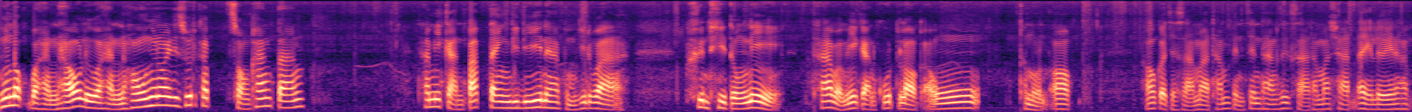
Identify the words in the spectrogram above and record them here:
ให้นกบ่หันเขาหรือว่าหันเขาให้น้อยที่สุดครับสองข้างตางถ้ามีการปรับแต่งดีๆนะผมคิดว่า พื้นที่ตรงนี้ ถ้าแบบมีการขุดหลอกเอาถนนออกเขาก็จะสามารถทำเป็นเส้นทางศึกษาธรรมชาติได้เลยนะครับ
